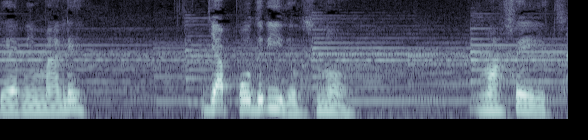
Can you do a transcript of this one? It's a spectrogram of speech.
de animales ya podridos, no. No hace eso.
